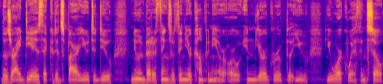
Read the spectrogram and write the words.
those are ideas that could inspire you to do new and better things within your company or, or in your group that you you work with. And so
